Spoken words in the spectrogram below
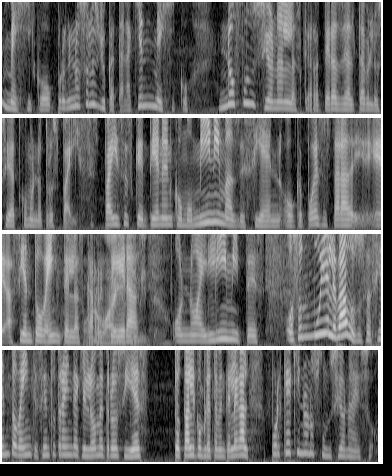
en México, porque no solo es Yucatán, aquí en México no funcionan las carreteras de alta velocidad como en otros países? Países que tienen como mínimas de 100 o que puedes estar a, 120 eh, en las carreteras o no hay límites o son muy elevados, o sea, 120, 130 kilómetros y es total y completamente legal. ¿Por qué aquí no nos funciona eso?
